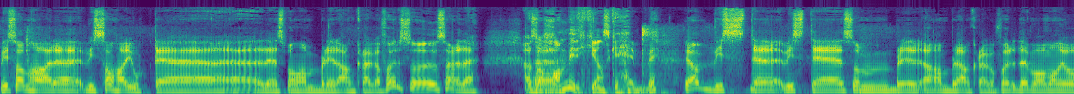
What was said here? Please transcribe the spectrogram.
Hvis han har, eh, hvis han har gjort det, det som han blir anklaga for, så, så er det det. Altså, Eh. Han virker ganske heavy. Ja, hvis det, hvis det som blir, han ble anklaga for, det må man jo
